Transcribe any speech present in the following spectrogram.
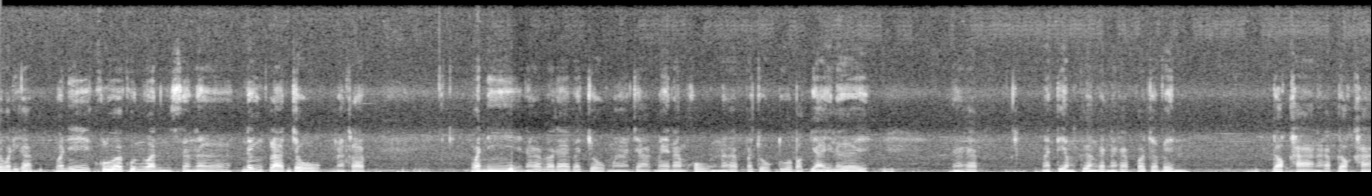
สวัสดีครับ วันนี้ครัวคุณวันเสนอนึ่งปลาโจกนะครับ วันนี้นะครับเราได้ปลาโจกมาจากแม่น้ำโขงนะครับปลาโจกตัวบักใหญ่เลยนะครับ มาเตรียมเครื่องกันนะครับ ก็จะเป็นดอกขานะครับ ดอกขา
